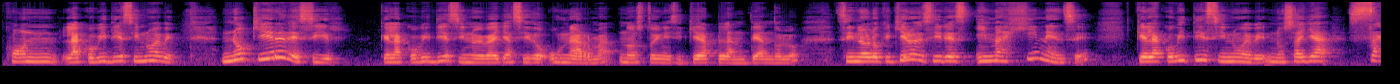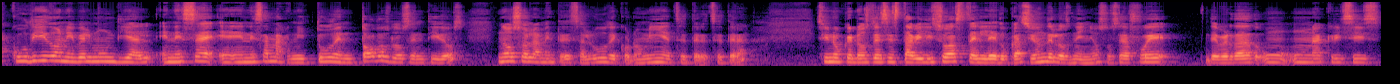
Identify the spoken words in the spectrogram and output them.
con la COVID-19. No quiere decir que la COVID-19 haya sido un arma, no estoy ni siquiera planteándolo, sino lo que quiero decir es, imagínense que la COVID-19 nos haya sacudido a nivel mundial en esa, en esa magnitud en todos los sentidos, no solamente de salud, economía, etcétera, etcétera, sino que nos desestabilizó hasta en la educación de los niños. O sea, fue de verdad una crisis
